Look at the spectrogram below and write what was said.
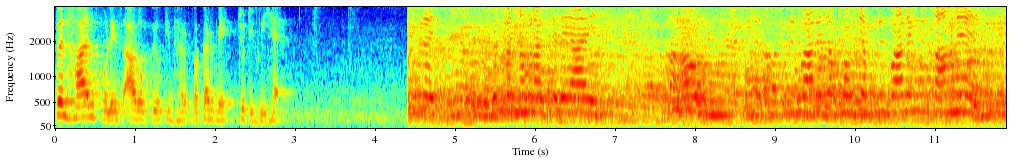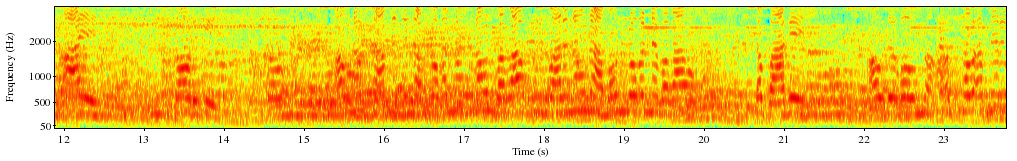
फ़िलहाल पुलिस आरोपियों की धरपकड़ में जुटी हुई है चले आए और पुलिस वाले जब पहुँचे पुलिस वाले के सामने आए दौड़ के तो उन्होंने सामने थे हम लोग ने, उन्होंने भगाओ, पुलिस वाले ने उन्हें, हम उन लोगों ने भगाओ, तब भागे। और देखो, सब मेरे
